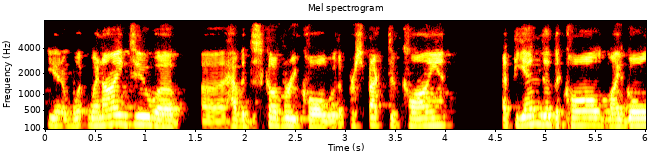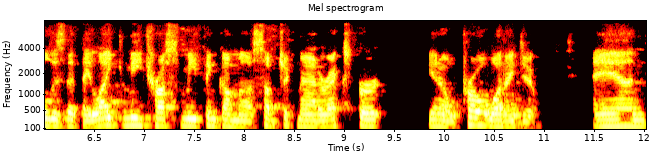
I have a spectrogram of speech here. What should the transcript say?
you know, when I do a, uh, have a discovery call with a prospective client, at the end of the call, my goal is that they like me, trust me, think I'm a subject matter expert, you know, pro at what I do. And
